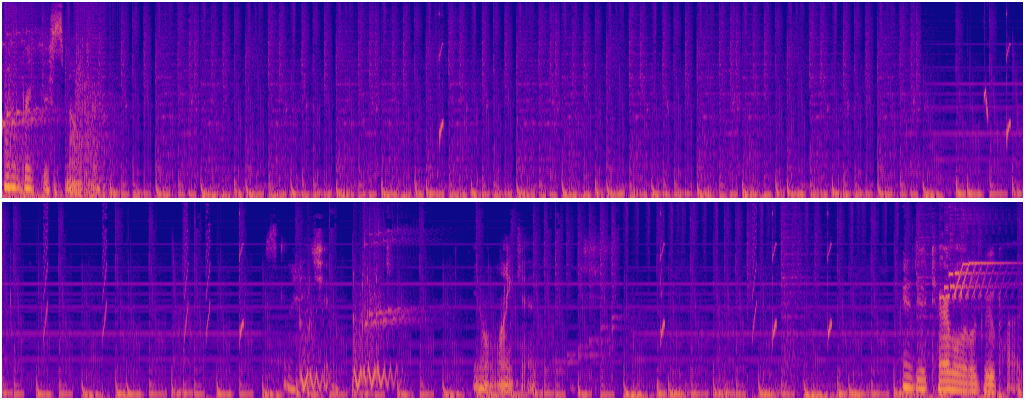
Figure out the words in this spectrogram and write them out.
I want to break your smelter. A terrible little group hug.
